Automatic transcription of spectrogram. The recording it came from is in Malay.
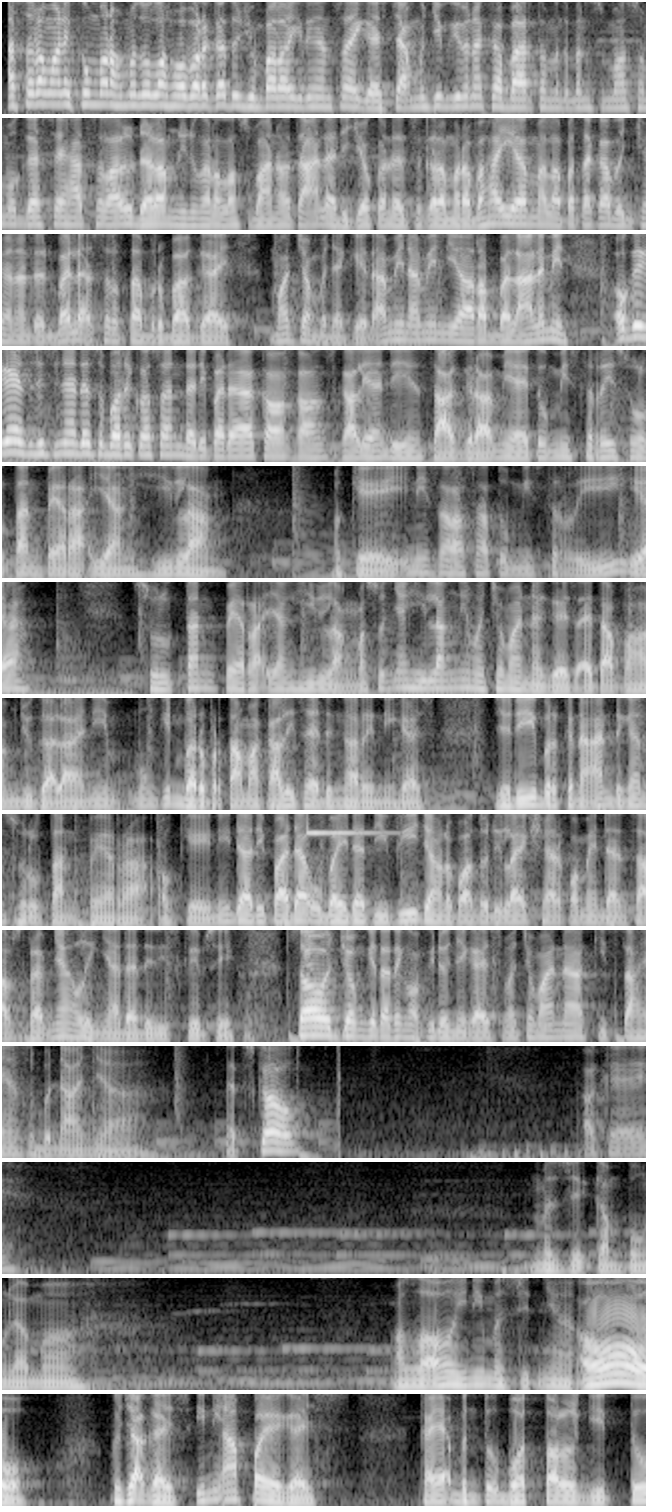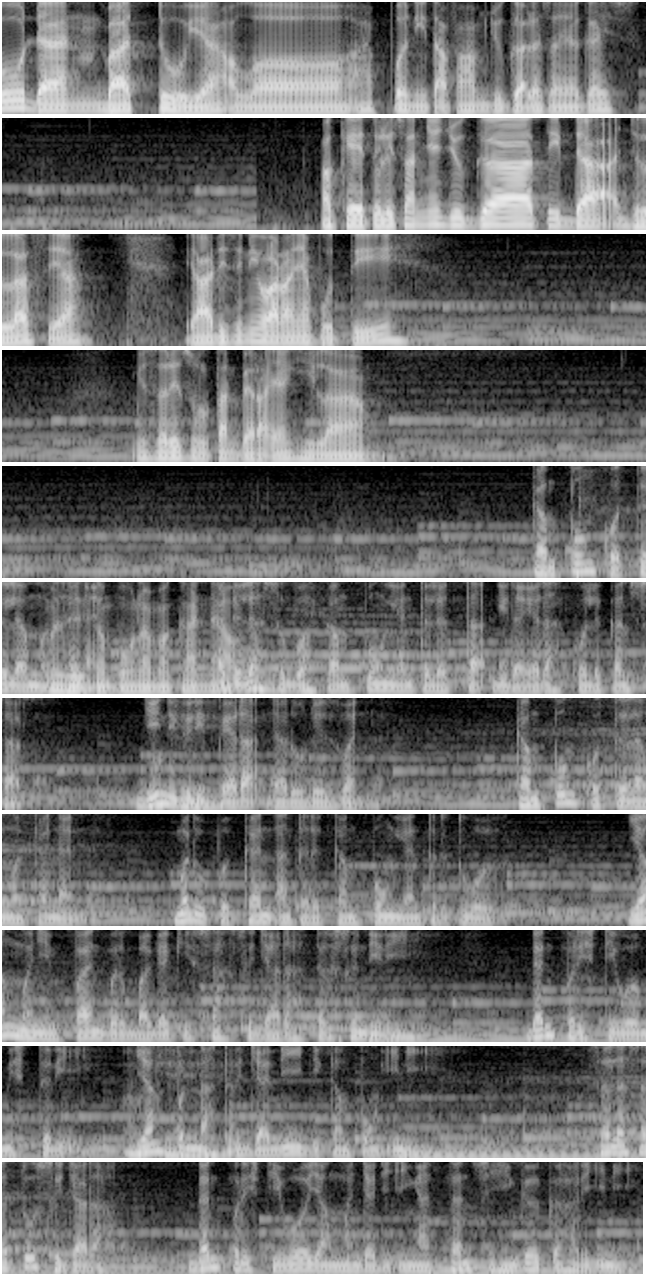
Assalamualaikum warahmatullahi wabarakatuh. Jumpa lagi dengan saya guys. Cak Mujib gimana kabar teman-teman semua? Semoga sehat selalu dalam lindungan Allah subhanahu wa ta'ala Dijauhkan dari segala mara bahaya Malapetaka bencana dan balak Serta berbagai macam penyakit. Amin amin ya rabbal alamin. Oke guys di sini ada sebuah requestan Daripada kawan-kawan sekalian di Instagram Yaitu misteri Sultan Perak yang hilang. Oke ini salah satu misteri ya Sultan perak yang hilang. Maksudnya hilang nih macam mana guys? Saya tak paham juga lah Ini mungkin baru pertama kali saya dengar ini guys. Jadi berkenaan dengan Sultan perak. Oke ini daripada Ubaidah TV Jangan lupa untuk di like, share, komen, dan subscribe-nya. Linknya ada di deskripsi. So jom kita tengok videonya guys. Macam mana kisah yang sebenarnya? Let's go. Oke. Masjid Kampung Lama Allah oh ini masjidnya. Oh Kejap guys. Ini apa ya guys? Kayak bentuk botol gitu Dan batu ya. Allah Apa nih? Tak faham juga lah saya guys. Oke tulisannya juga tidak jelas ya. Ya di sini warnanya putih. Misteri Sultan Perak yang hilang Kampung Kota Lama Masjid Kanan Kampung Lama Kanan adalah sebuah kampung yang terletak di daerah Kuala Kansar di Okey. negeri Perak Darul Rizwan. Kampung Kota Lama Kanan merupakan antara kampung yang tertua yang menyimpan berbagai kisah sejarah tersendiri dan peristiwa misteri yang Okey. pernah terjadi di kampung ini. Salah satu sejarah dan peristiwa yang menjadi ingatan sehingga ke hari ini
